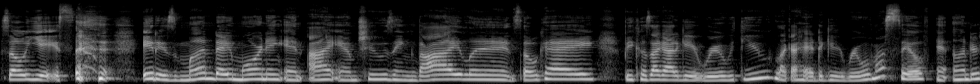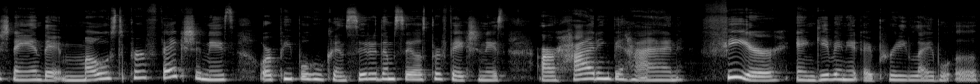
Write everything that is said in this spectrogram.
So, yes, it is Monday morning and I am choosing violence, okay? Because I got to get real with you, like I had to get real with myself and understand that most perfectionists or people who consider themselves perfectionists are hiding behind fear and giving it a pretty label of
